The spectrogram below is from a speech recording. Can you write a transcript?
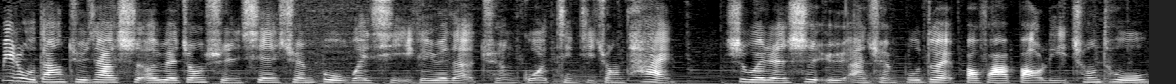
秘鲁当局在十二月中旬先宣布为期一个月的全国紧急状态。示威人士与安全部队爆发暴力冲突。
